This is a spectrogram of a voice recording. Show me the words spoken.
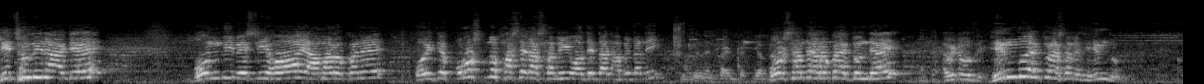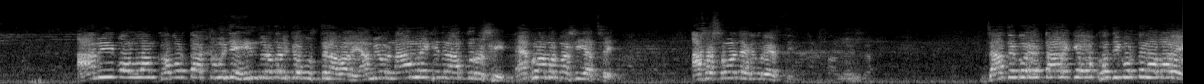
কিছুদিন আগে বন্দি বেশি হয় আমার ওখানে, ওই যে প্রশ্ন ফাঁসের আসামি অজেদান আবেদানি, ওর সাথে আরও কয়েকজন দেয়। হিন্দু একজন আসামি হিন্দু। আমি বললাম খবরদার তুমি যে হিন্দুরা কেউ বুঝতে না পারে আমি ওর নাম রেখে দিলাম আব্দুর রশিদ। এখন আমার পাশেই আছে। আসার সময় দেখা করে আসছি। যাতে করে তার কেউ ক্ষতি করতে না পারে।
